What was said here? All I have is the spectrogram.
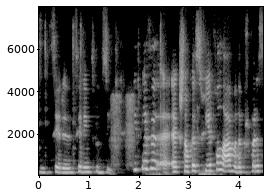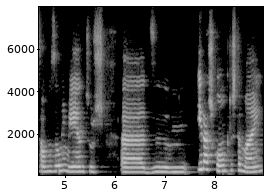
de ser, de ser introduzido. E depois a, a, questão que a Sofia falava, da preparação dos alimentos, uh, de um, ir às compras também.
